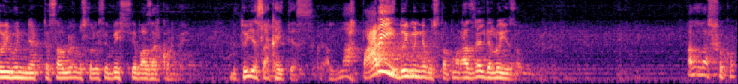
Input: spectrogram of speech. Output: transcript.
দুই মিনিট একটা চাউলের বস্তা লইছে বেচছে, বাজার করবে। তুই চা খাইতেস। আল্লাহ পারি দুই মিনিট বস্তা তোমার আজরাইল দিয়ে লইয়ে যাও। আল্লাহ শকর।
